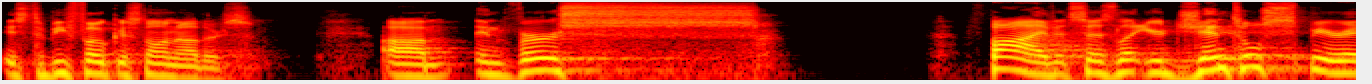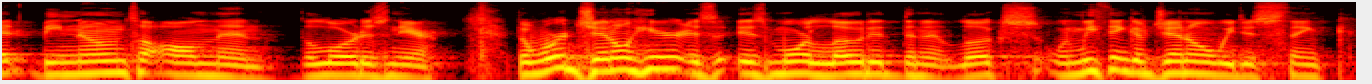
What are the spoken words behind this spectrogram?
is to be focused on others. Um, in verse 5, it says, Let your gentle spirit be known to all men. The Lord is near. The word gentle here is, is more loaded than it looks. When we think of gentle, we just think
